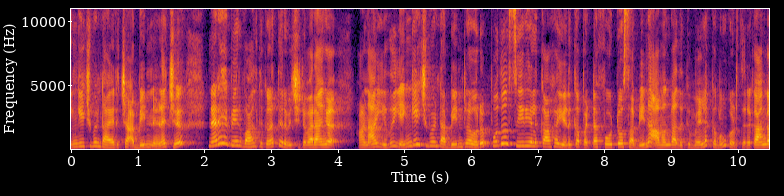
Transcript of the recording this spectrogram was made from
என்கேஜ்மெண்ட் ஆயிடுச்சு அப்படின்னு நினச்சி நிறைய பேர் வாழ்த்துக்களை தெரிவிச்சிட்டு வராங்க. ஆனால் இது என்கேஜ்மெண்ட் அப்படின்ற ஒரு புது சீரியலுக்காக எடுக்கப்பட்ட ஃபோட்டோஸ் அப்படின்னு அவங்க அதுக்கு விளக்கமும் கொடுத்துருக்காங்க.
